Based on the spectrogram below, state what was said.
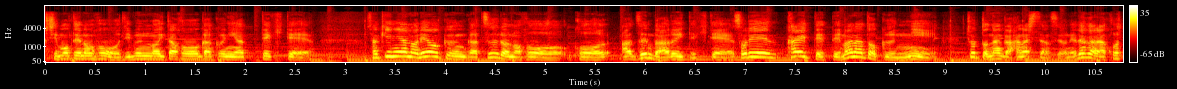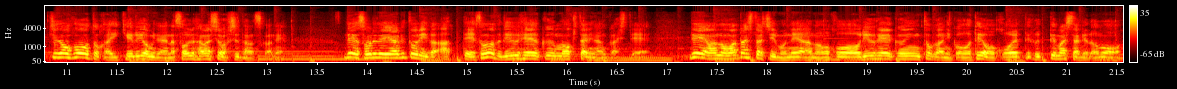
下手の方を自分のいた方角にやってきて、先にあのレオくんが通路の方をこうあ全部歩いてきて、それ帰ってってマナトくんにちょっとなんか話してたんですよね。だからこっちの方とか行けるよみたいなそういう話をしてたんですかね。で、それでやりとりがあって、その後竜兵くんも来たりなんかして、で、あの、私たちもね、あの、こう、竜兵君とかにこう、手をこうやって振ってましたけども、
